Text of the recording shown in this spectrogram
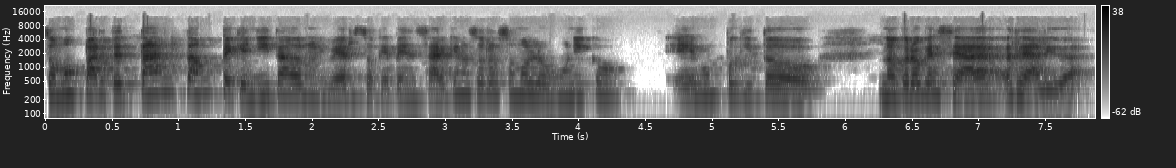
somos parte tan, tan pequeñita del universo que pensar que nosotros somos los únicos es un poquito, no creo que sea realidad.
